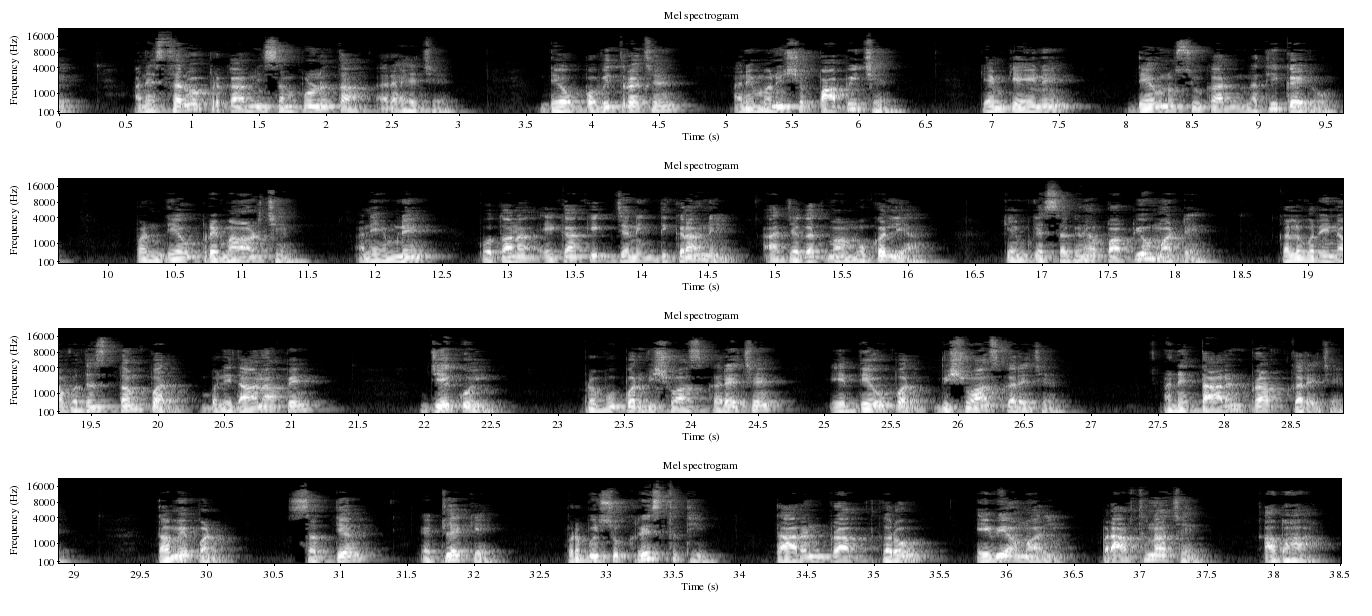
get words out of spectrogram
અને સર્વ પ્રકારની સંપૂર્ણતા રહે છે. દેવ પવિત્ર છે અને મનુષ્ય પાપી છે. કેમ કે એને દેવનો સ્વીકાર નથી કર્યો, પણ દેવ પ્રેમાળ છે અને એમણે પોતાના એકાકીક જનિક દીકરાને આ જગતમાં મોકલ્યા. કેમ કે સઘળા પાપીઓ માટે કલવરીના વધસ્તંભ પર બલિદાન આપે. જે કોઈ પ્રભુ પર વિશ્વાસ કરે છે, એ દેવ પર વિશ્વાસ કરે છે અને તારણ પ્રાપ્ત કરે છે. તમે પણ સત્ય એટલે કે પ્રભુ ઈસુ ખ્રિસ્તથી તારણ પ્રાપ્ત કરો એવી અમારી પ્રાર્થના છે. આભાર.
